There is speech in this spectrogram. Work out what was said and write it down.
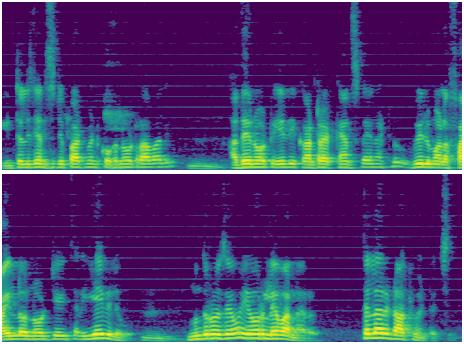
ఇంటెలిజెన్స్ డిపార్ట్మెంట్కి ఒక నోట్ రావాలి అదే నోట్ ఏది కాంట్రాక్ట్ క్యాన్సిల్ అయినట్లు వీళ్ళు మళ్ళీ ఫైల్లో నోట్ చేయించాలి ఏవి లేవు. ముందు రోజేమో ఎవరు లేవన్నారు. తెల్లారి డాక్యుమెంట్ వచ్చింది.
